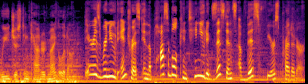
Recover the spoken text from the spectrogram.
we just encountered Megalodon. there is renewed interest in the possible continued existence of this fierce predator.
